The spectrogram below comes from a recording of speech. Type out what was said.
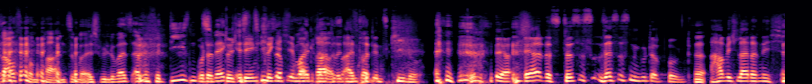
Saufkompan zum Beispiel. Du weißt einfach, für diesen Oder Zweck durch ist den kriege ich immer gratis Eintritt ins Kino. ja, ja, das, das ist, das ist ein guter Punkt. Ja. Habe ich leider nicht.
